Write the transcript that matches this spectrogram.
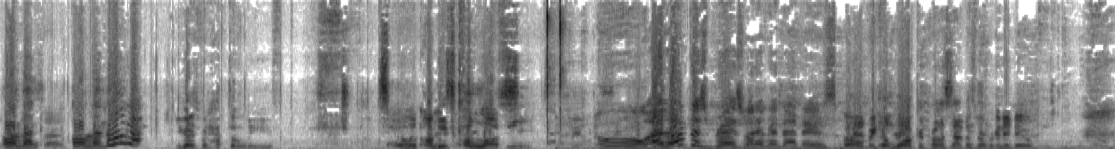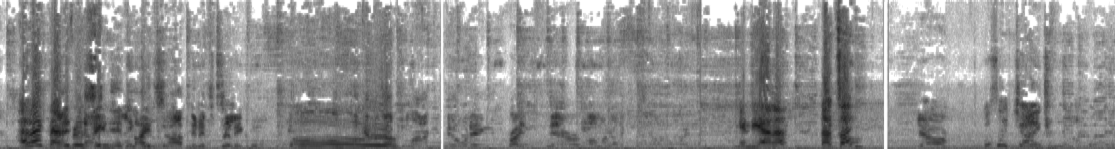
Hold on. Hold on. Hold on. You guys would have to leave. Spill it on these colossi. Ooh, I love this bridge, whatever that is. Oh, we can walk across that. That's what we're gonna do. I like that At night it lights up and it's really cool. Oh. Look at that Ooh. black building right there. Oh my god, I can see it away. Indiana? That's it? Yeah. What's that giant clock over there?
